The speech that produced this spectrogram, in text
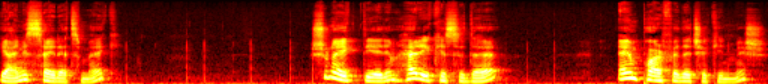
Yani seyretmek. Şunu ekleyelim. Her ikisi de en parfede çekilmiş.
